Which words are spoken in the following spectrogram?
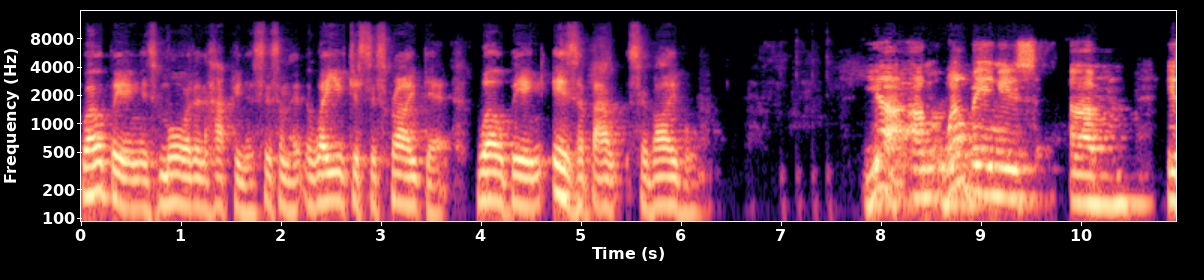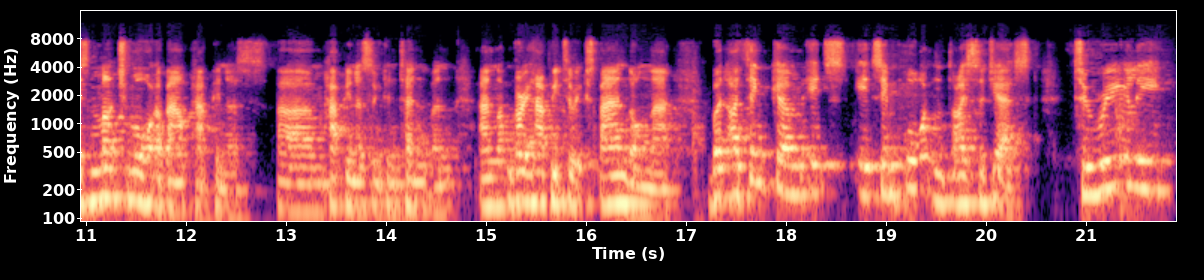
well-being is more than happiness, isn't it? The way you've just described it, well-being is about survival. Yeah, um, well-being is um, is much more about happiness, um, happiness and contentment, and I'm very happy to expand on that. But I think um, it's it's important, I suggest, to really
